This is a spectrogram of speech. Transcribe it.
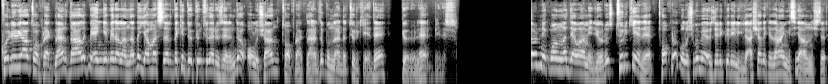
Kolüvyal topraklar dağlık ve engebeli alanlarda yamaçlardaki döküntüler üzerinde oluşan topraklardı. Bunlar da Türkiye'de görülebilir. Örnek 10'la devam ediyoruz. Türkiye'de toprak oluşumu ve özellikleri ile ilgili aşağıdaki de hangisi yanlıştır?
